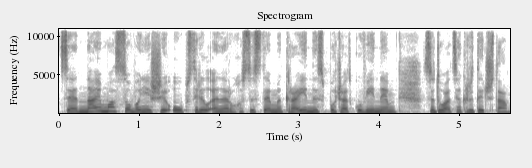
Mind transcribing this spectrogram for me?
Це наймасованіший обстріл енергосистеми країни з початку війни. Ситуація критична.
